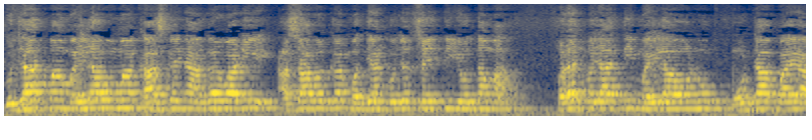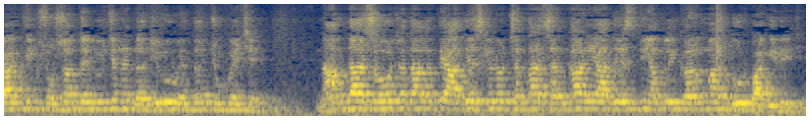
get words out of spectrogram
ગુજરાતમાં મહિલાઓમાં ખાસ કરીને આંગણવાડી, આશા વર્કર, મધ્યાહન ભોજન સહિતની યોજનામાં ફરજ બજાવતી મહિલાઓનું મોટા પાયે આર્થિક શોષણ થઈ રહ્યું છે અને નજીવું વેતન ચૂકવે છે. નામદાર સર્વોચ્ચ અદાલતે આદેશ કર્યો છતાં સરકાર એ આદેશની અમલીકરણમાં દૂર ભાગી રહી છે.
